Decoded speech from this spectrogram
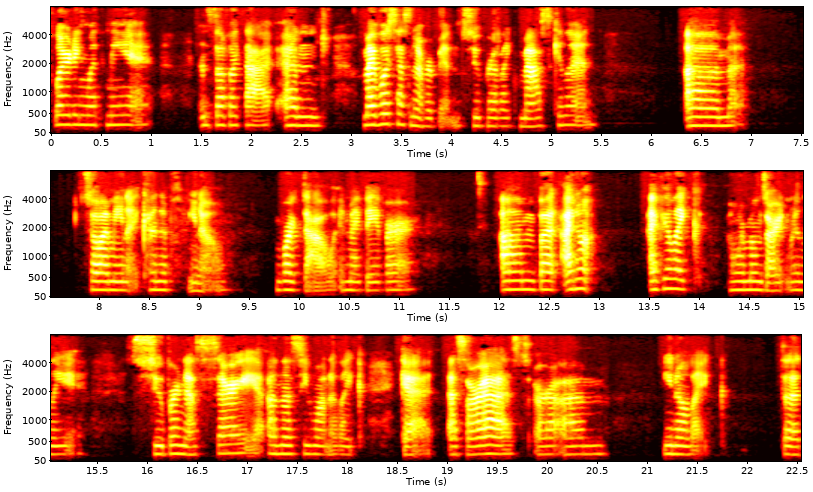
flirting with me and stuff like that. And my voice has never been super like masculine. Um, so I mean, it kind of you know worked out in my favor. Um, but I don't. I feel like hormones aren't really super necessary unless you want to like get SRS or um, you know, like the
